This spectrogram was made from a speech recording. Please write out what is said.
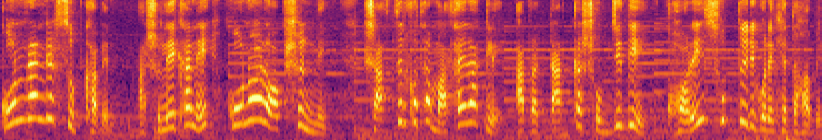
কোন ব্র্যান্ডের স্যুপ খাবেন? আসলে এখানে কোনো আর অপশন নেই। স্বাস্থ্যের কথা মাথায় রাখলে আপনার টাটকা সবজি দিয়ে ঘরেই স্যুপ তৈরি করে খেতে হবে।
